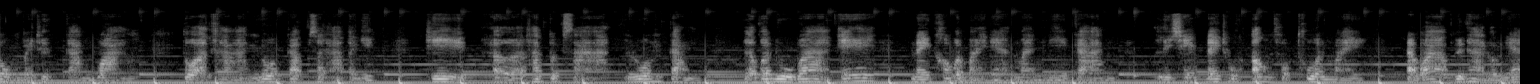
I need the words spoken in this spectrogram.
ลงไปถึงการวางตัวอาคารร่วมกับสถาปนิกที่เอ่อท่านปรึกษาร่วมกัน แล้วก็ดูว่าเอ๊ะในข้อกฎหมายเนี่ยมันมีการรีเช็คได้ถูกต้องครบถ้วนไหม แต่ว่าพื้นฐานตรงนี้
